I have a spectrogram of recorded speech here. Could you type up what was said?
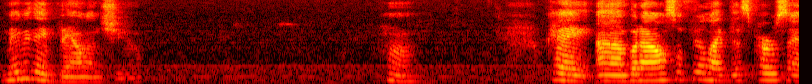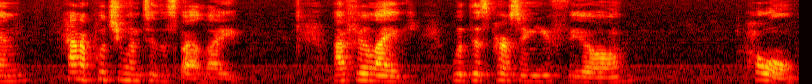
Maybe they balance you. Hmm. Okay, um, but I also feel like this person kind of puts you into the spotlight. I feel like with this person you feel whole.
